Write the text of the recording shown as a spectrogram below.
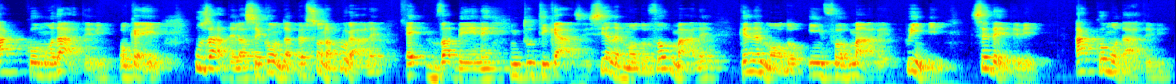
accomodatevi, ok? Usate la seconda persona plurale e va bene in tutti i casi, sia nel modo formale che nel modo informale. Quindi sedetevi, accomodatevi.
